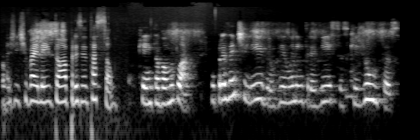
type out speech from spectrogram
A gente vai ler então a apresentação. Ok, então vamos lá. O presente livro reúne entrevistas que, juntas,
